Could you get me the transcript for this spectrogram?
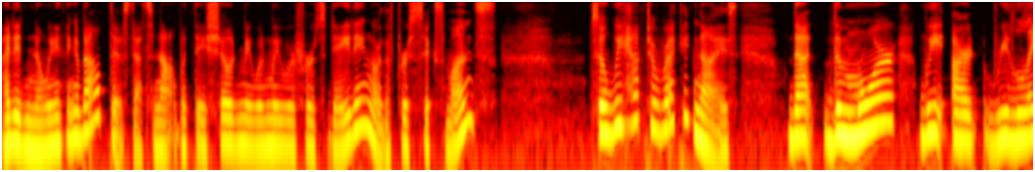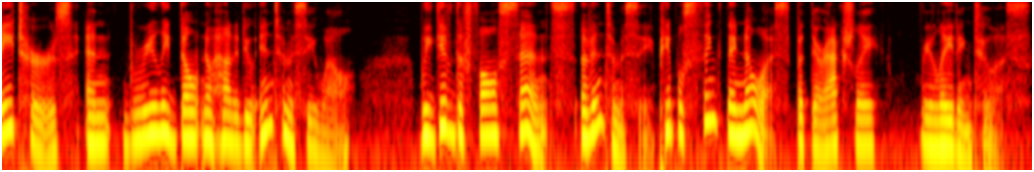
I didn't know anything about this. That's not what they showed me when we were first dating or the first six months. So we have to recognize that the more we are relators and really don't know how to do intimacy well, we give the false sense of intimacy. People think they know us, but they're actually relating to us.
